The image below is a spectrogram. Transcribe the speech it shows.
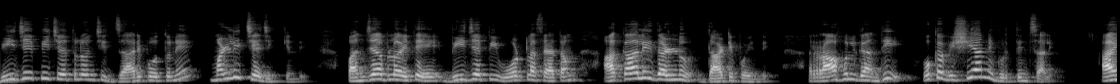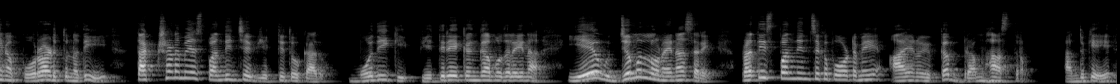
బీజేపీ చేతిలోంచి జారిపోతూనే మళ్ళీ చేజిక్కింది. పంజాబ్లో అయితే బీజేపీ ఓట్ల శాతం అకాలీదళ్ను దాటిపోయింది. రాహుల్ గాంధీ ఒక విషయాన్ని గుర్తించాలి. ఆయన పోరాడుతున్నది తక్షణమే స్పందించే వ్యక్తితో కాదు. మోదీకి వ్యతిరేకంగా మొదలైన ఏ ఉద్యమంలోనైనా సరే ప్రతిస్పందించకపోవటమే ఆయన యొక్క బ్రహ్మాస్త్రం. అందుకే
